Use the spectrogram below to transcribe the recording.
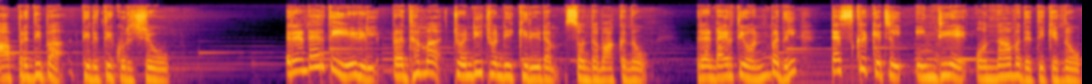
ആ പ്രതിഭ തിരുത്തി കുറിച്ചു രണ്ടായിരത്തി ഏഴിൽ പ്രഥമ ട്വന്റി ട്വന്റി കിരീടം സ്വന്തമാക്കുന്നു. രണ്ടായിരത്തി ഒൻപതിൽ ടെസ്റ്റ് ക്രിക്കറ്റിൽ ഇന്ത്യയെ ഒന്നാമതെത്തിക്കുന്നു.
